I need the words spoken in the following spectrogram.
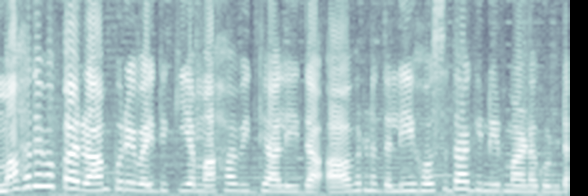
ಮಹದೇವಪ್ಪ ರಾಂಪುರೆ ವೈದ್ಯಕೀಯ ಮಹಾವಿದ್ಯಾಲಯದ ಆವರಣದಲ್ಲಿ ಹೊಸದಾಗಿ ನಿರ್ಮಾಣಗೊಂಡ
